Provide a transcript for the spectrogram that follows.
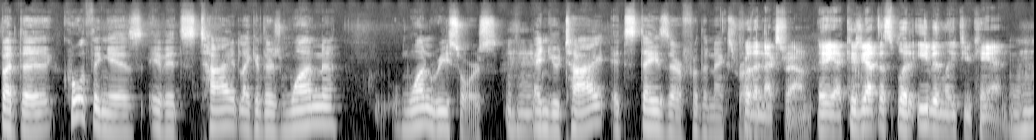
But the cool thing is, if it's tied, like if there's one one resource and you tie, it stays there for the next round. Mm-hmm. for the next round. Yeah, because you have to split it evenly if you can. Mm-hmm.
